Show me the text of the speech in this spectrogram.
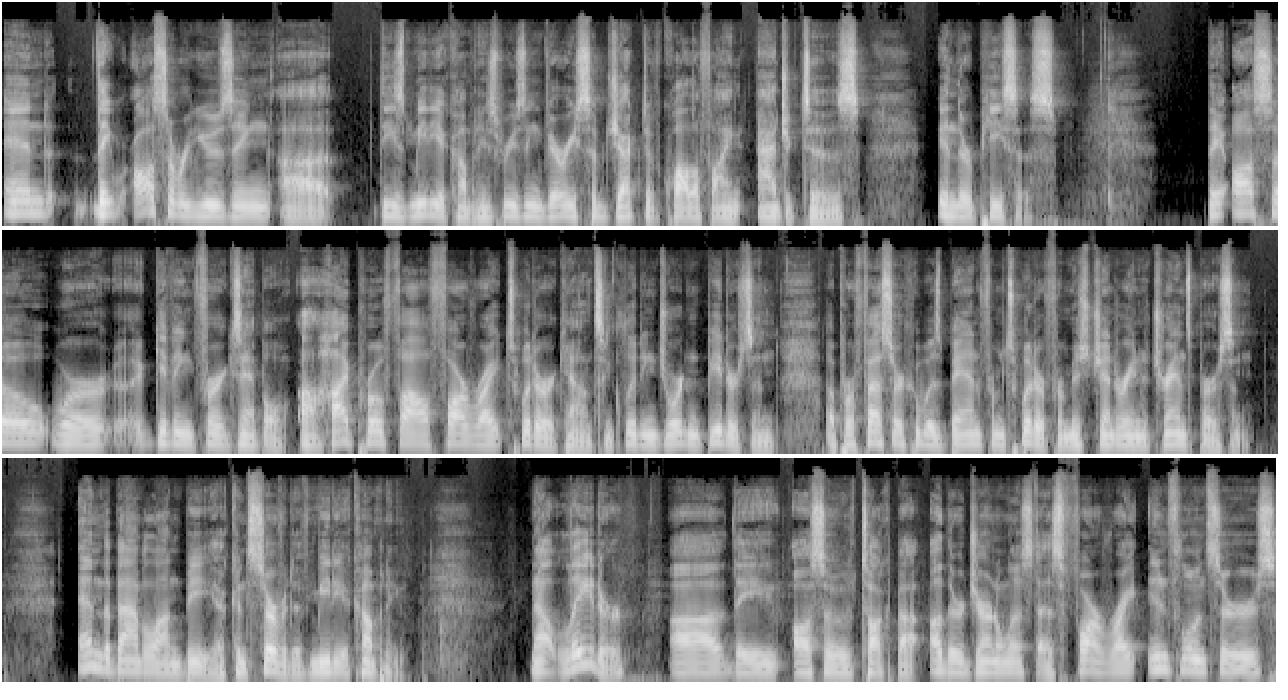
And they also were using, uh, these media companies were using very subjective qualifying adjectives in their pieces. They also were uh, giving, for example, high profile far right Twitter accounts, including Jordan Peterson, a professor who was banned from Twitter for misgendering a trans person, and the Babylon Bee, a conservative media company. Now, later, uh, they also talk about other journalists as far right influencers.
